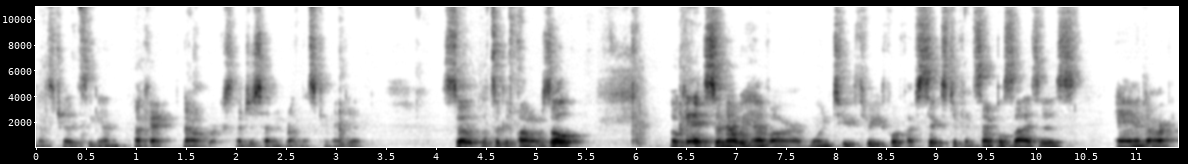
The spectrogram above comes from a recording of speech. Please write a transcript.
Let's try this again. Okay, now it works. I just hadn't run this command yet. So let's look at final result. Okay, so now we have our one, two, three, four, five, six different sample sizes and our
